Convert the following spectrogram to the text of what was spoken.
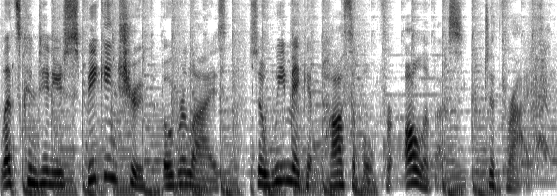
Let's continue speaking truth over lies so we make it possible for all of us to thrive.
